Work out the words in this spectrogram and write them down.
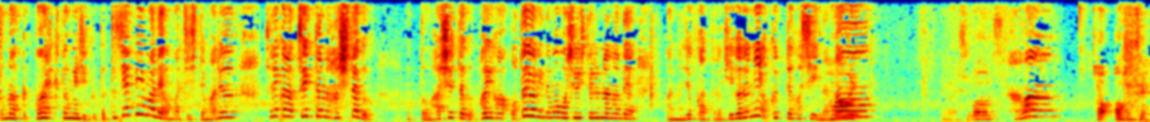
トマークパーフェクトミュージック .jp までお待ちしてまるそれからツイッターのハッシュタグえっと、ハッシュタグパイハお便りでも募集してるなのであのよかったら気軽に送ってほしいなの。はお願いします。わああのね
